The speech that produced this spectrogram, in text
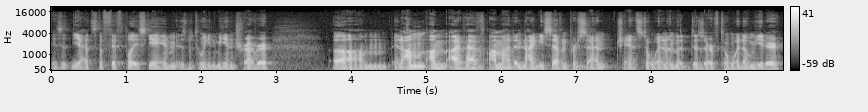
is it? Yeah, it's the fifth place game is between me and Trevor. Um, and I'm I'm I have I'm at a 97% chance to win on the deserve to win meter.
